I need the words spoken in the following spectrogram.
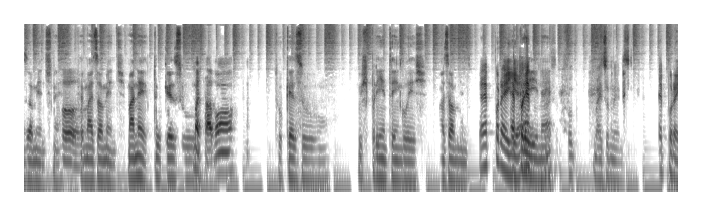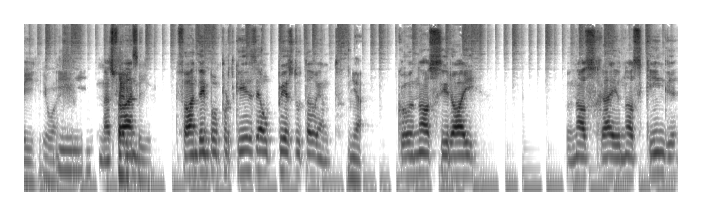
Mais ou menos, né? Oh. Foi mais ou menos. Mané, tu queres o. Mas tá bom. Tu queres o. O experiente em inglês. Mais ou menos. É por aí, É por aí, né? Mais ou menos. É por aí, eu acho. E. Mas falando, falando em bom português, é o peso do talento. Yeah. Com o nosso herói, o nosso rei, o nosso king,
